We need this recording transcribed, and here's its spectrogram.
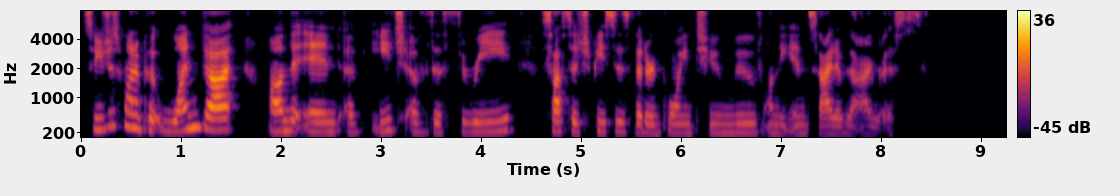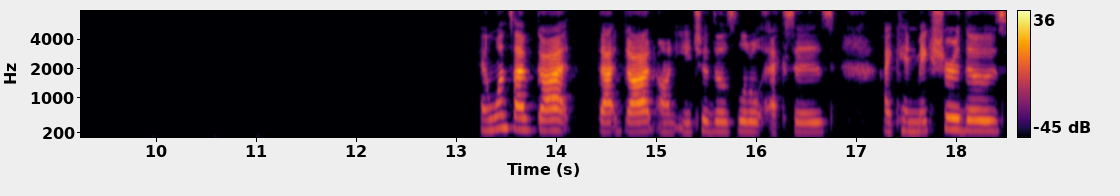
So you just want to put one dot on the end of each of the three sausage pieces that are going to move on the inside of the iris. And once I've got that dot on each of those little X's, I can make sure those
